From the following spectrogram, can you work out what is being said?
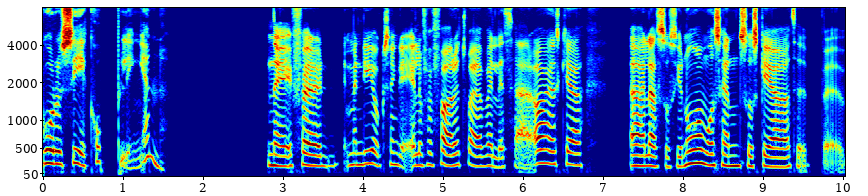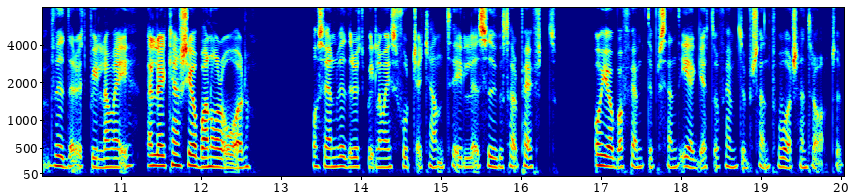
går att se kopplingen. Nej, för, men det är också en grej. Eller för förut var jag väldigt så här, ja, jag ska äh, läsa socionom och sen så ska jag typ eh, vidareutbilda mig. Eller kanske jobba några år och sen vidareutbilda mig så fort jag kan till psykoterapeut och jobba 50% eget och 50% på vårdcentral. Typ.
